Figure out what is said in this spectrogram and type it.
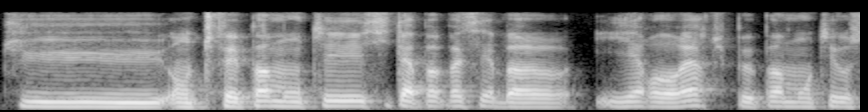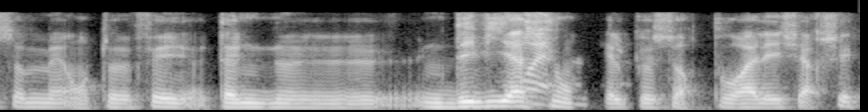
tu, on te fait pas monter, si t'as pas passé la barrière horaire, tu peux pas monter au sommet. On te fait, t'as une, une déviation ouais. en quelque sorte pour aller chercher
